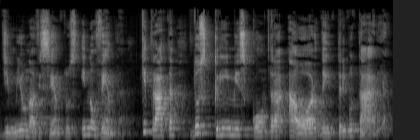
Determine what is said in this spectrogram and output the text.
de 1990 que trata dos crimes contra a ordem tributária.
